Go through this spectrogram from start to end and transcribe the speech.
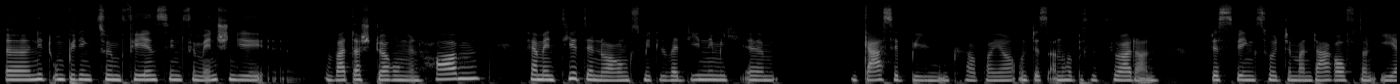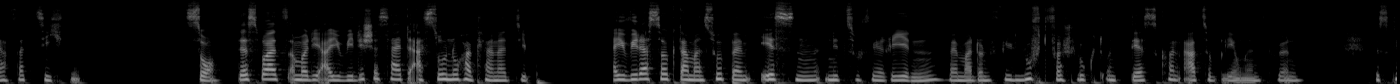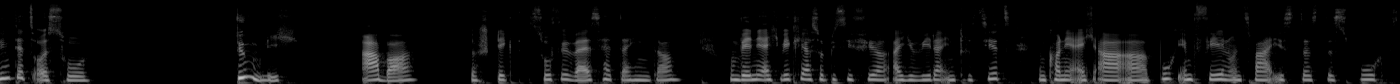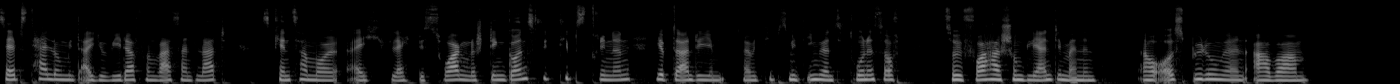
äh, nicht unbedingt zu empfehlen sind für Menschen, die äh, Watterstörungen haben, fermentierte Nahrungsmittel, weil die nämlich ähm, Gase bilden im Körper, ja, und das auch noch ein bisschen fördern. Deswegen sollte man darauf dann eher verzichten. So, das war jetzt einmal die ayurvedische Seite. Ach so, noch ein kleiner Tipp. Ayurveda sagt, man soll beim Essen nicht so viel reden, weil man dann viel Luft verschluckt und das kann auch zu Blähungen führen. Das klingt jetzt alles so dümmlich, aber da steckt so viel Weisheit dahinter. Und wenn ihr euch wirklich auch so ein bisschen für Ayurveda interessiert, dann kann ich euch auch ein Buch empfehlen. Und zwar ist das das Buch Selbstheilung mit Ayurveda von Vasant Lat. Das könnt ihr mal euch vielleicht besorgen. Da stehen ganz viele Tipps drinnen. Ich habe da die äh, Tipps mit Ingwer und Zitronensaft. Das habe ich vorher schon gelernt in meinen äh, Ausbildungen. Aber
